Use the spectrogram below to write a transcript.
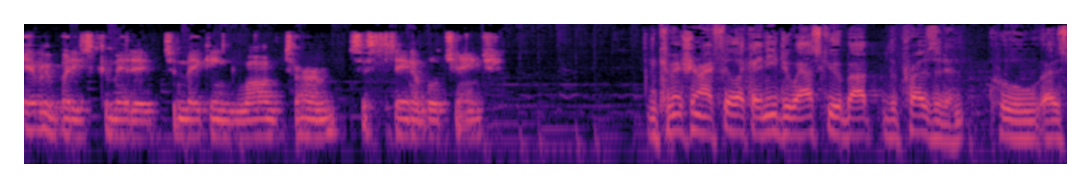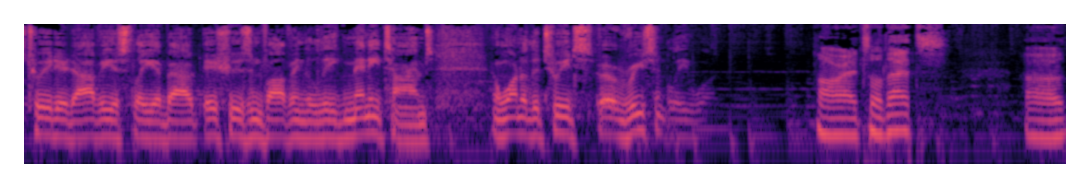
everybody's committed to making long-term sustainable change. And Commissioner, I feel like I need to ask you about the president, who has tweeted obviously about issues involving the league many times. And one of the tweets uh, recently was. All right, so that's uh,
